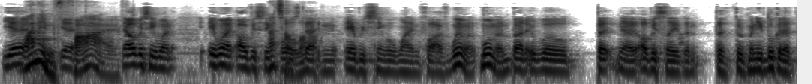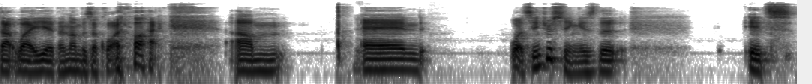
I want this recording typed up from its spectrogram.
yeah, One in yeah. five. Now, obviously, won't, it won't obviously That's cause that in every single one in five women, woman, but it will. But you know, obviously, the, the, the when you look at it that way, yeah, the numbers are quite high. Um, and what's interesting is that it's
